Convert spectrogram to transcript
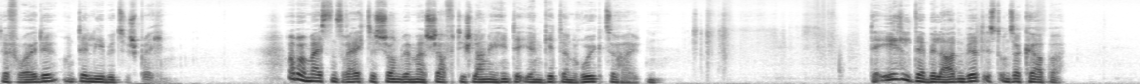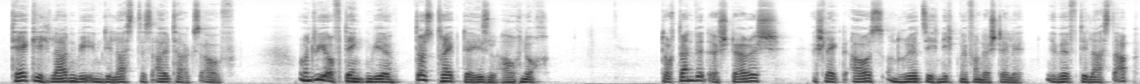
der Freude und der Liebe zu sprechen. Aber meistens reicht es schon, wenn man es schafft, die Schlange hinter ihren Gittern ruhig zu halten. Der Esel, der beladen wird, ist unser Körper. Täglich laden wir ihm die Last des Alltags auf. Und wie oft denken wir, das trägt der Esel auch noch. Doch dann wird er störrisch, er schlägt aus und rührt sich nicht mehr von der Stelle. Er wirft die Last ab,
